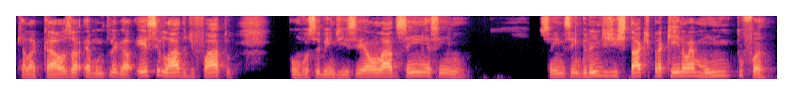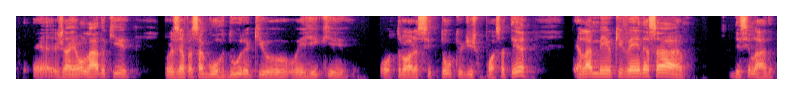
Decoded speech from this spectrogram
que ela causa é muito legal. Esse lado, de fato, como você bem disse, é um lado sem, assim, sem, sem grandes destaques para quem não é muito fã. É, já é um lado que, por exemplo, essa gordura que o, o Henrique outrora citou que o disco possa ter, ela meio que vem dessa, desse lado.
